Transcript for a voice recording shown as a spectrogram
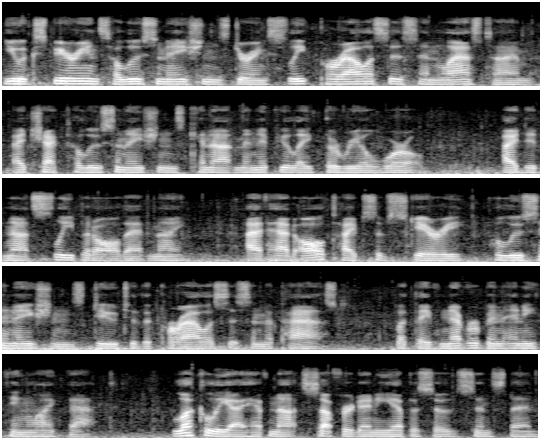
You experience hallucinations during sleep paralysis, and last time I checked, hallucinations cannot manipulate the real world. I did not sleep at all that night. I've had all types of scary hallucinations due to the paralysis in the past, but they've never been anything like that. Luckily, I have not suffered any episodes since then.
